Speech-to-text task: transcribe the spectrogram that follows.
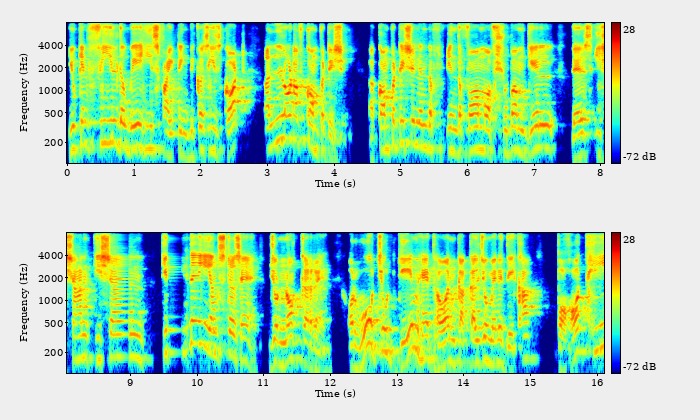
You can feel the way he's fighting because he's got a lot of competition. A competition in the in the form of Shubman Gill, there's Ishan Kishan, कितने यंगस्टर्स हैं जो नॉक कर रहे हैं और वो जो गेम है धवन का कल जो मैंने देखा बहुत ही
